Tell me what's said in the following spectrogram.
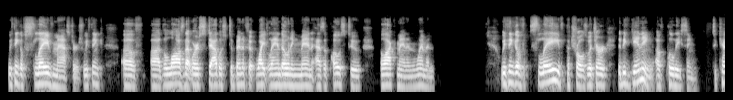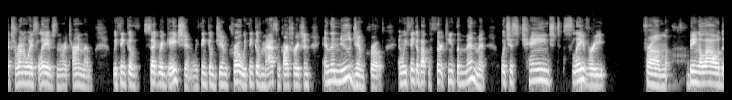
We think of slave masters. We think of uh, the laws that were established to benefit white landowning men as opposed to black men and women. We think of slave patrols, which are the beginning of policing to catch runaway slaves and return them. We think of segregation. We think of Jim Crow. We think of mass incarceration and the new Jim Crow. And we think about the 13th Amendment, which has changed slavery from being allowed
